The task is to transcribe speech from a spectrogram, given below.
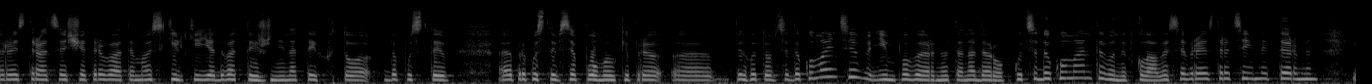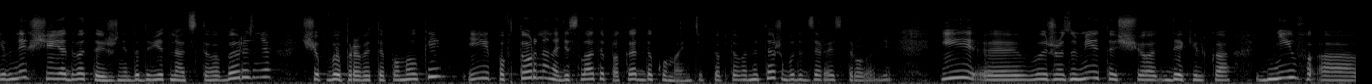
реєстрація ще триватиме, оскільки є два тижні на тих, хто допустив, е, припустився помилки при е, підготовці документів. Їм повернуто на доробку ці документи. Вони вклалися в реєстраційний термін, і в них ще є два тижні до 19 березня, щоб виправити помилки і повторно надіслати пакет документів. Тобто вони теж будуть зареєстровані. І е, ви ж розумієте, що декілька днів, а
